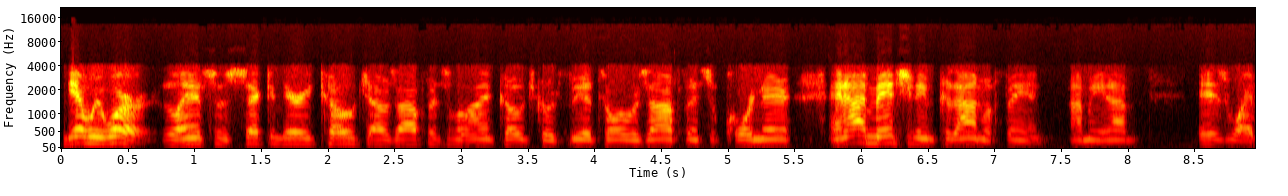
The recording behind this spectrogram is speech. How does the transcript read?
Yeah, we were. Lance was secondary coach. I was offensive line coach. Coach Viator was offensive coordinator. And I mentioned him because I'm a fan. I mean, I'm his wife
